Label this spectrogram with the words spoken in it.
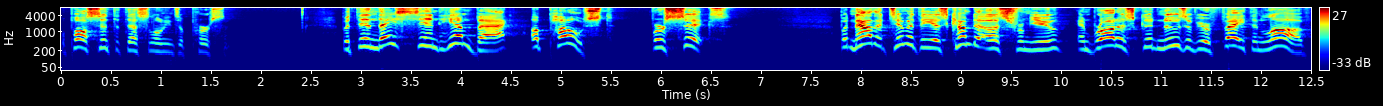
Well, Paul sent the Thessalonians a person, but then they send him back a post. Verse 6. But now that Timothy has come to us from you and brought us good news of your faith and love,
